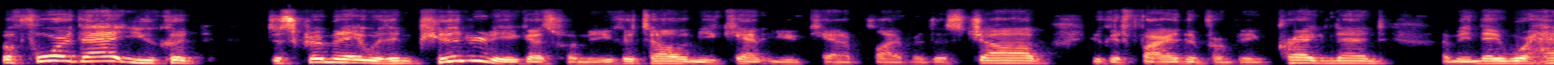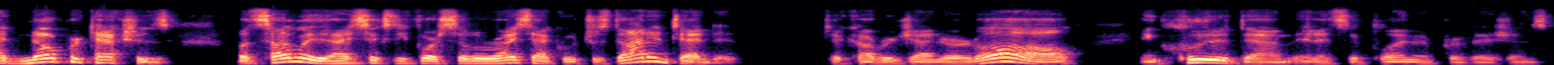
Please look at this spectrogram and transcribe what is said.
Before that, you could discriminate with impunity against women. You could tell them you can't you can't apply for this job. You could fire them for being pregnant. I mean, they were had no protections. But suddenly, the 1964 Civil Rights Act, which was not intended to cover gender at all, included them in its employment provisions,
